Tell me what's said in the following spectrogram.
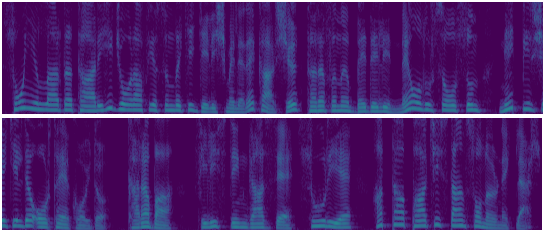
son yıllarda tarihi coğrafyasındaki gelişmelere karşı tarafını bedeli ne olursa olsun net bir şekilde ortaya koydu. Karabağ, Filistin, Gazze, Suriye, hatta Pakistan son örnekler.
